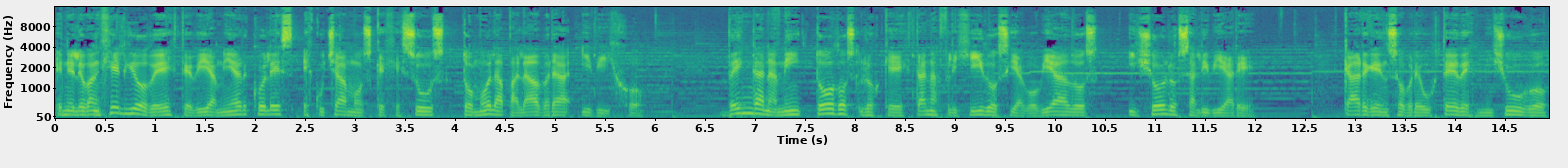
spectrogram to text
En el Evangelio de este día miércoles escuchamos que Jesús tomó la palabra y dijo, Vengan a mí todos los que están afligidos y agobiados, y yo los aliviaré. Carguen sobre ustedes mi yugo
